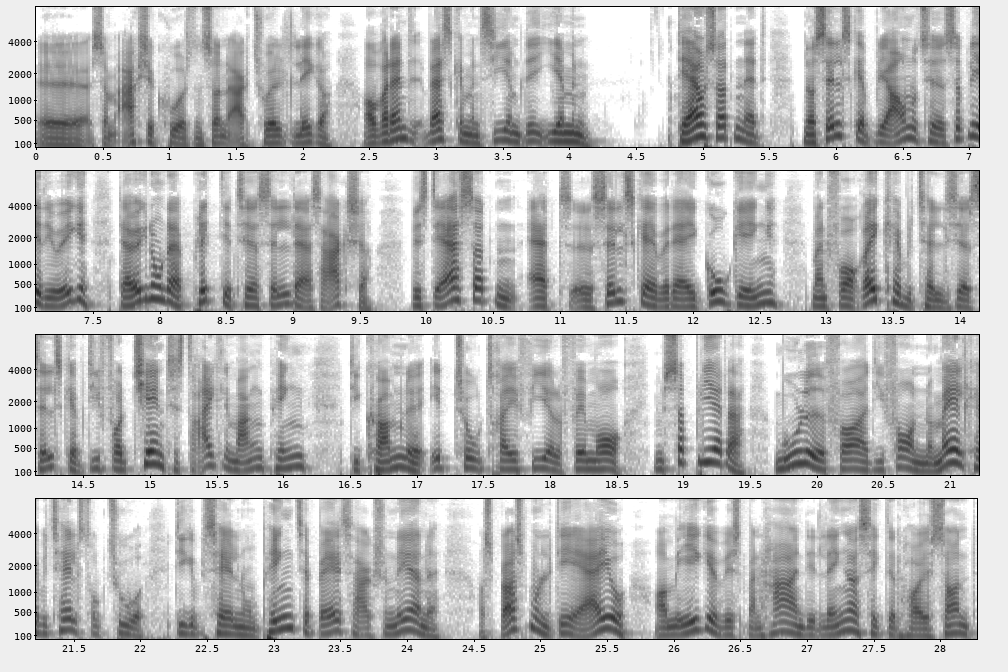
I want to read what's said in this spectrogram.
øh, som aktiekursen sådan aktuelt ligger. Og hvordan, hvad skal man sige om det? Jamen, det er jo sådan, at når selskab bliver afnoteret, så bliver det jo ikke, der er jo ikke nogen, der er pligtige til at sælge deres aktier. Hvis det er sådan, at øh, selskabet er i god gænge, man får rekapitaliseret selskab, de får tjent tilstrækkeligt mange penge de kommende 1, 2, 3, 4 eller 5 år, jamen så bliver der mulighed for, at de får en normal kapitalstruktur, de kan betale nogle penge tilbage til aktionærerne, og spørgsmålet det er jo, om ikke, hvis man har en lidt længere sigtet horisont,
